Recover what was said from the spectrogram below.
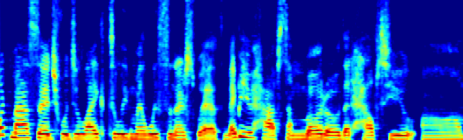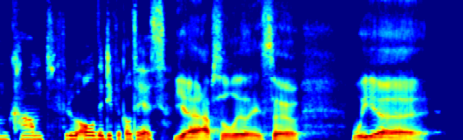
What message would you like to leave my listeners with? Maybe you have some motto that helps you um, come through all the difficulties. Yeah, absolutely. So, we, uh,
